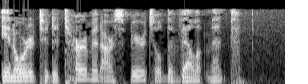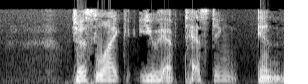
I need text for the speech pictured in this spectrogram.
in order to determine our spiritual development. Just like you have testing in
